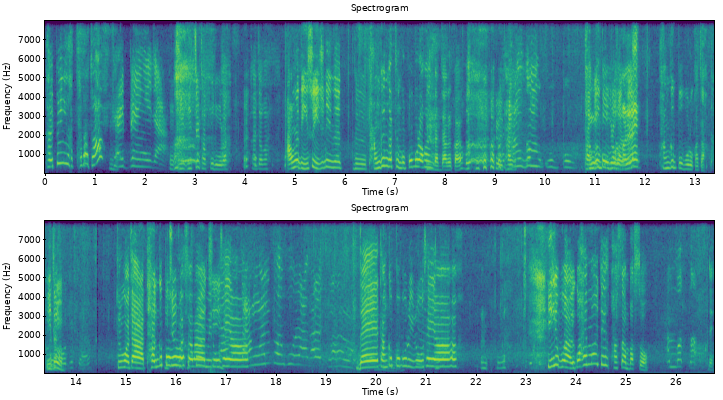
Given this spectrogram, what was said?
달팽이 찾아줘? 달팽이다. 어, 이, 이제 갖고 놀아. 가져가. 아무래도 이수 이준이는 그 당근 같은 걸 뽑으라고 하는 게 낫지 않을까요? 그래, 당, 먹고 뭐 당근 뽑으러 갈래? 당근 뽑으러 가자. 이동. 어딨어요? 들고 가자. 당근 뽑으러 갈 사람. 이리 오세요. 방금 퍼보러 갈까? 네, 당근 뽑으러 이리 오세요. 이게 뭐야? 이거 할머니 댁에서 봤어 안 봤어? 안 봤다. 네.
